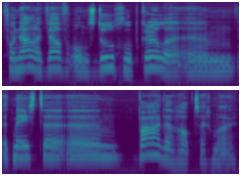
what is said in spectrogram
voornamelijk wel voor ons doelgroep krullen ehm, het meeste ehm, waarde had, zeg maar.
